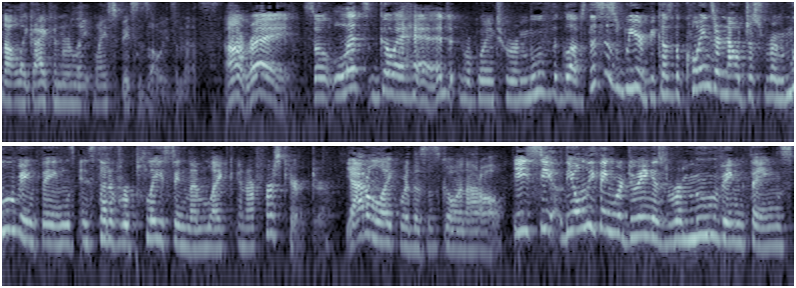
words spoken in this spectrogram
Not like I can relate, my space is always a mess. All right, so let's go ahead. We're going to remove the gloves. This is weird because the coins are now just removing things instead of replacing them like in our first character. Yeah, I don't like where this is going at all. You see, the only thing we're doing is removing things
